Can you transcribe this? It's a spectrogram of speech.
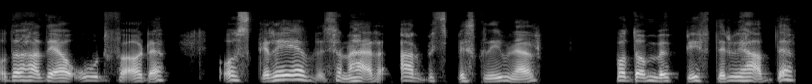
Och då hade jag ord för det och skrev sådana här arbetsbeskrivningar på de uppgifter vi hade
